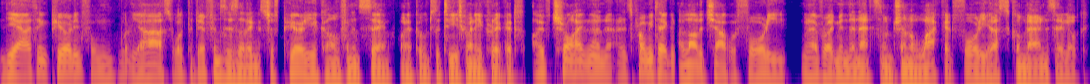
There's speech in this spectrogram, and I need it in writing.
yeah, I think purely from what you asked, what the difference is, I think it's just purely a confidence thing when it comes to T20 cricket. I've tried, and it's probably taken a lot of chat with Fordy. Whenever I'm in the nets and I'm trying to whack at 40, he has to come down and say, look,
